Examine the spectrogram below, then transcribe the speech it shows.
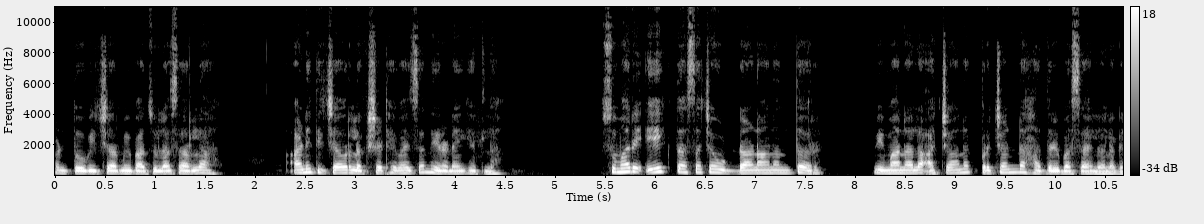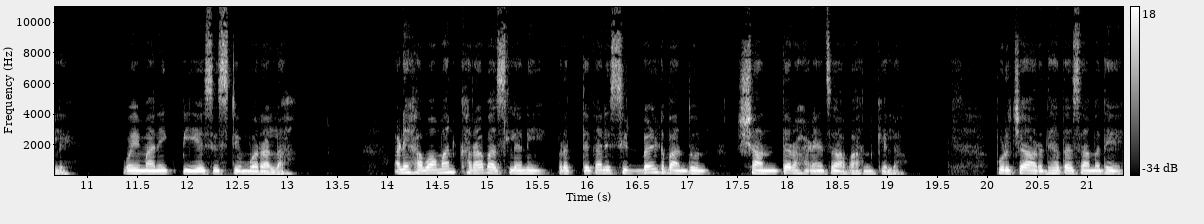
पण तो विचार मी बाजूला सारला आणि तिच्यावर लक्ष ठेवायचा निर्णय घेतला. सुमारे एक तासाच्या उड्डाणानंतर विमानाला अचानक प्रचंड हादरे बसायला लागले. वैमानिक पी ए सिस्टीमवर आला. आणि हवामान खराब असल्याने प्रत्येकाने सीटबेल्ट बांधून शांत राहण्याचं आवाहन केलं. पुढच्या अर्ध्या तासामध्ये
